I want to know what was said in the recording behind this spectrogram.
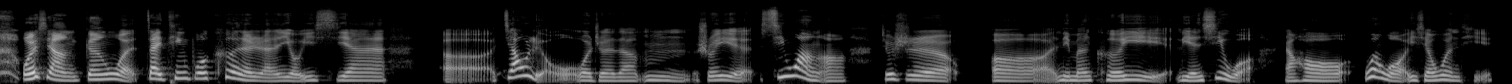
我想跟我在听播客的人有一些呃交流。我觉得，嗯，所以希望啊，就是呃，你们可以联系我。然后问我一些问题，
